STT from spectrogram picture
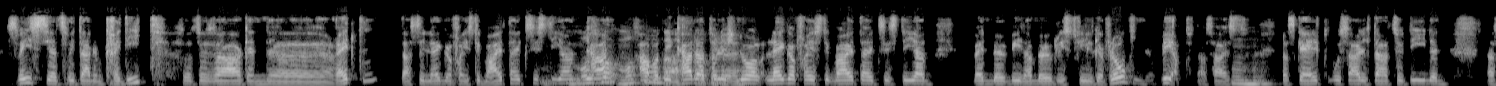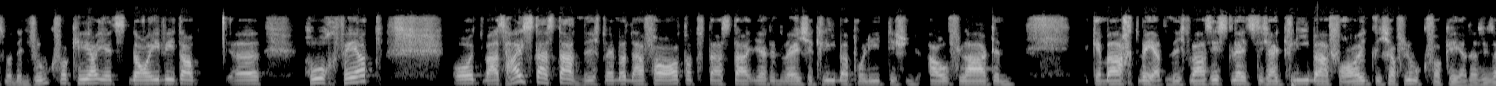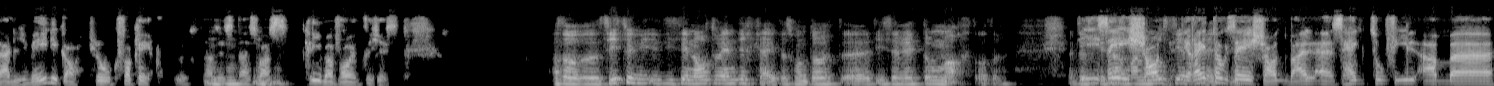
Swiss jetzt mit einem Kredit sozusagen äh, retten, dass sie längerfristig weiter existieren muss kann. Man, aber die kann natürlich oder? nur längerfristig weiter existieren, wenn wieder möglichst viel geflogen wird. Das heißt, mhm. das Geld muss eigentlich dazu dienen, dass man den Flugverkehr jetzt neu wieder äh, hochfährt. Und was heißt das dann, nicht, wenn man da fordert, dass da irgendwelche klimapolitischen Auflagen gemacht werden. Nicht? Was ist letztlich ein klimafreundlicher Flugverkehr? Das ist eigentlich weniger Flugverkehr. Das ist mhm, das, was mhm. klimafreundlich ist. Also siehst du diese Notwendigkeit, dass man dort äh, diese Rettung macht, oder? Die sehe ich schon. Die Rettung sehe ich schon, weil äh, es hängt zu viel am äh,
